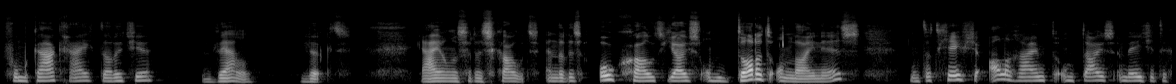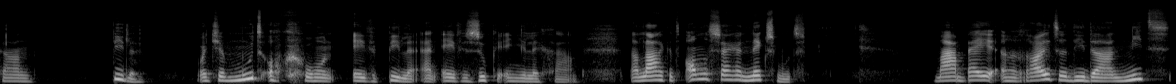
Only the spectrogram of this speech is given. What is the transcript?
voor mekaar krijg dat het je wel lukt. Ja jongens, dat is goud. En dat is ook goud juist omdat het online is. Want dat geeft je alle ruimte om thuis een beetje te gaan pielen. Want je moet ook gewoon even pielen en even zoeken in je lichaam. Nou laat ik het anders zeggen, niks moet. Maar ben je een ruiter die daar niet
